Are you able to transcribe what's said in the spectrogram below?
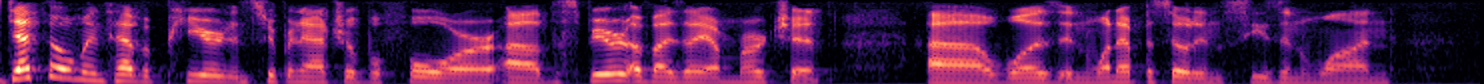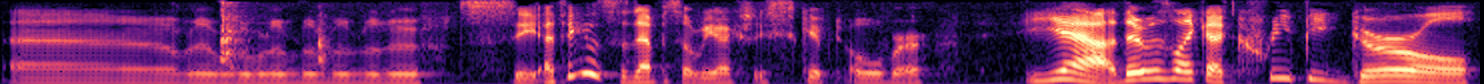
death omens have appeared in Supernatural before. Uh, the spirit of Isaiah Merchant uh, was in one episode in season one. Uh, let's see. I think it was an episode we actually skipped over. Yeah, there was like a creepy girl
